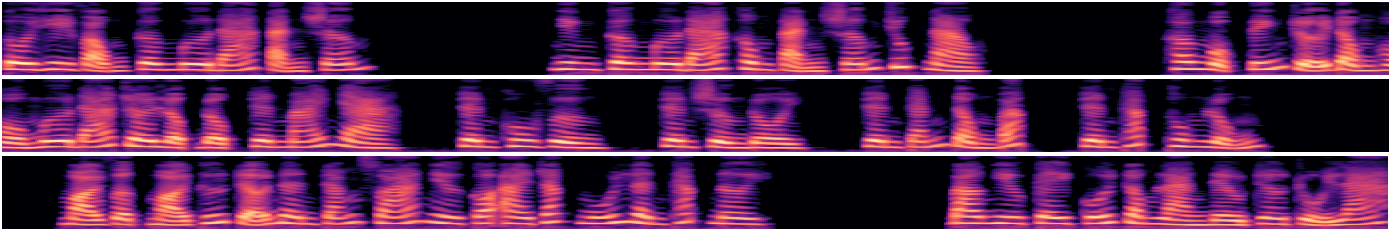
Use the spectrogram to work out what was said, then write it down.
tôi hy vọng cơn mưa đá tạnh sớm. Nhưng cơn mưa đá không tạnh sớm chút nào. Hơn một tiếng rưỡi đồng hồ mưa đá rơi lột đột trên mái nhà, trên khu vườn, trên sườn đồi, trên cánh đồng bắp, trên khắp thung lũng. Mọi vật mọi thứ trở nên trắng xóa như có ai rắc muối lên khắp nơi. Bao nhiêu cây cối trong làng đều trơ trụi lá.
